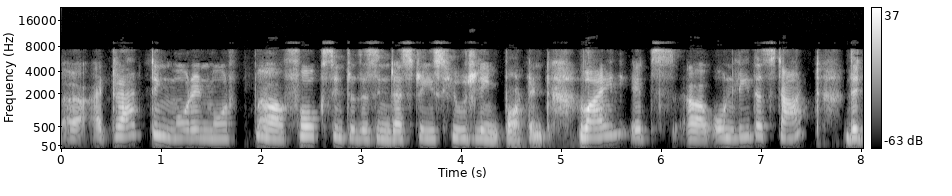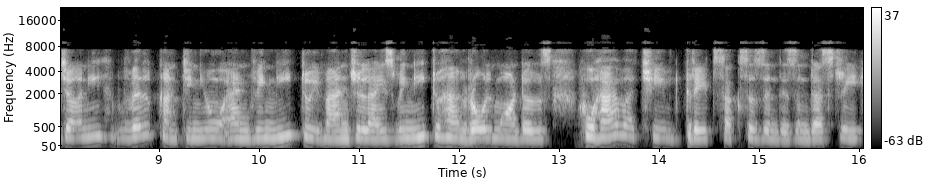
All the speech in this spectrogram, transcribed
uh, attracting more and more uh, folks into this industry is hugely important. While it's uh, only the start, the journey will continue, and we need to evangelize. We need to have role models who have achieved great success in this industry,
